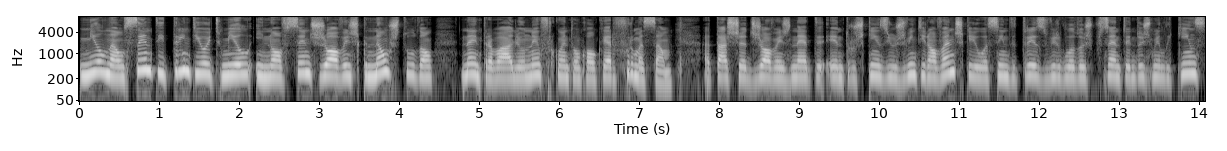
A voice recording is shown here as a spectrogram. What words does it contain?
mil não, 138.900 jovens que não estudam, nem trabalham, nem frequentam qualquer formação. A taxa de jovens net entre os 15 e os 29 anos caiu assim de 13,2% em 2015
